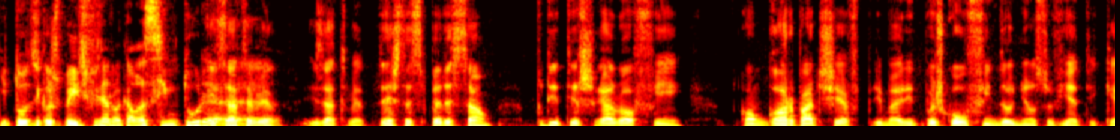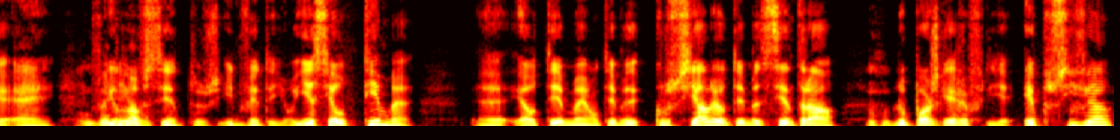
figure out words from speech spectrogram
e todos aqueles países fizeram aquela cintura. Exatamente, exatamente. Esta separação podia ter chegado ao fim com Gorbachev primeiro e depois com o fim da União Soviética em 91. 1991. E esse é o tema, eh, é o tema, é um tema crucial, é um tema central. No pós-Guerra Fria. É possível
